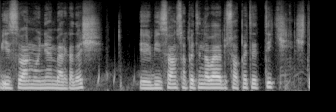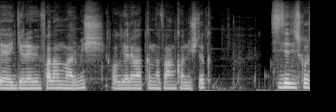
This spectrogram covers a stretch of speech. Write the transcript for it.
Birisi var mı oynayan bir arkadaş. Ee, Bilgisayar sohbetinde bayağı bir sohbet ettik. İşte görevi falan varmış. O görev hakkında falan konuştuk. Siz de Discord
